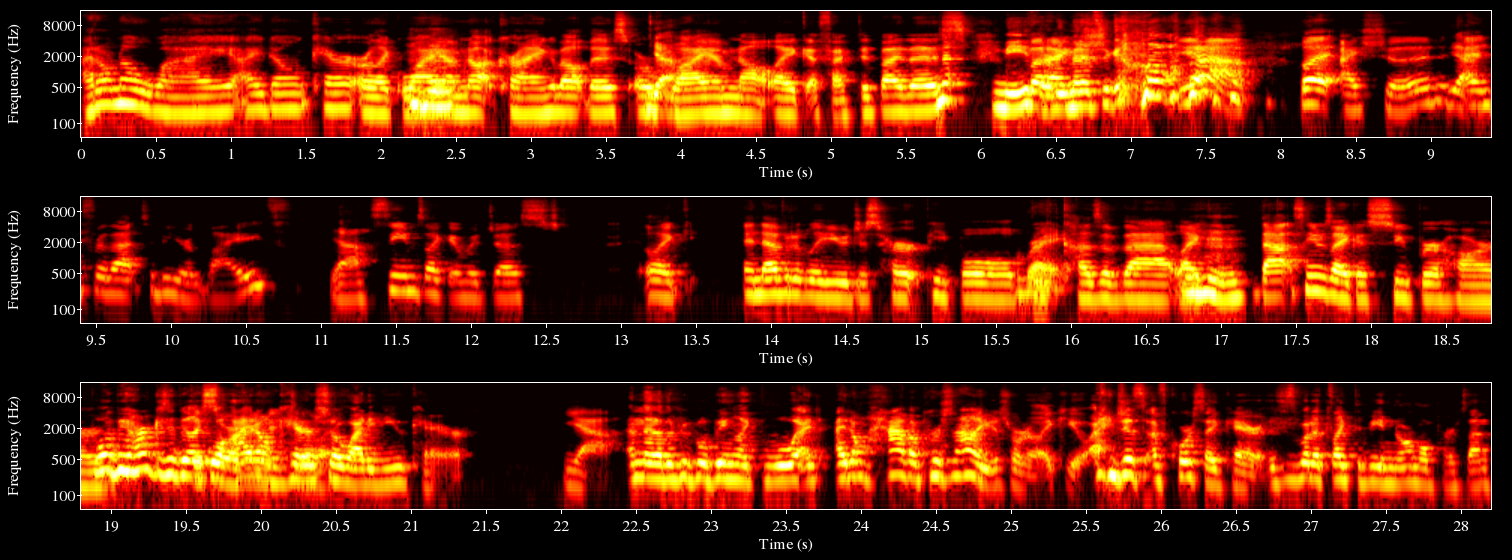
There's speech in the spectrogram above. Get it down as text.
I don't know why I don't care or like why Mhm. I'm not crying about this or Yeah. why I'm not like affected by this. me But 30 I minutes sh- ago yeah, but I should. Yeah. And for that to be your life yeah seems like it would just like inevitably you would just hurt people Right. because of that. Like Mhm. that seems like a super hard well it'd be hard because it'd be like well i don't care so why do you care yeah. and then other people being like well I, I don't have a personality disorder like you i just of course i care this is what it's like to be a normal person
